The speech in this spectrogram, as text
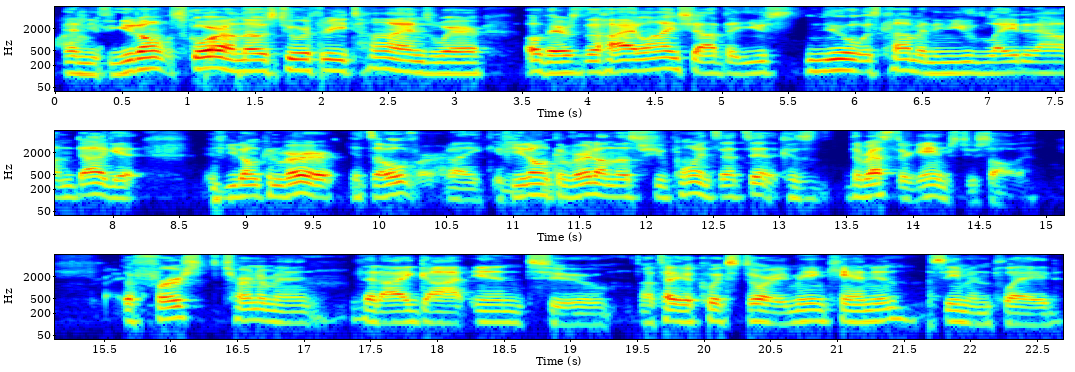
Wow. And if you don't score on those two or three times where, oh, there's the high line shot that you knew it was coming and you laid it out and dug it. If you don't convert, it's over. Like if you don't mm-hmm. convert on those few points, that's it. Because the rest of their game's too solid the first tournament that I got into, I'll tell you a quick story. Me and Canyon Ceman played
